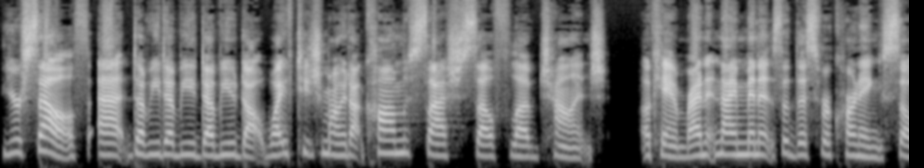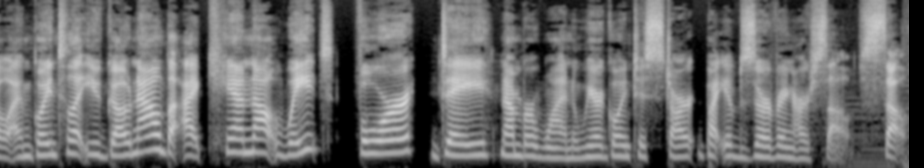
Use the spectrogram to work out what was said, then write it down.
yourself at www.wifeteachermommy.com slash self-love challenge. Okay, I'm right at nine minutes of this recording, so I'm going to let you go now, but I cannot wait for day number one. We are going to start by observing ourselves. So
